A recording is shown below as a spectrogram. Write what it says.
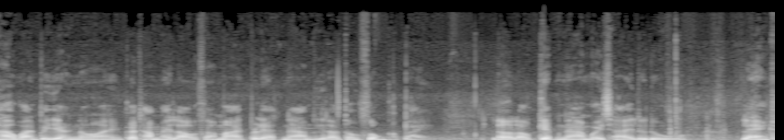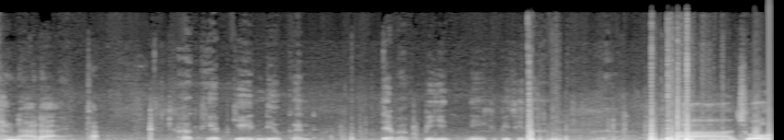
15 วันไปอย่างน้อย ก็ทำให้เราสามารถประหยัดน้ำที่เราต้องส่งเข้าไป แล้วเราเก็บน้ำไว้ใช้ฤดูแล้งข้างหน้าได้ครับหากเทียบเกณฑ์เดียวกันได้แบบปีนี้กับปีที่แล้ว ช่วง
